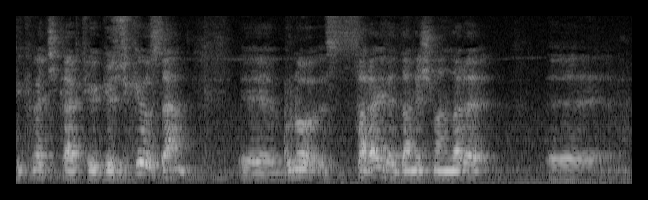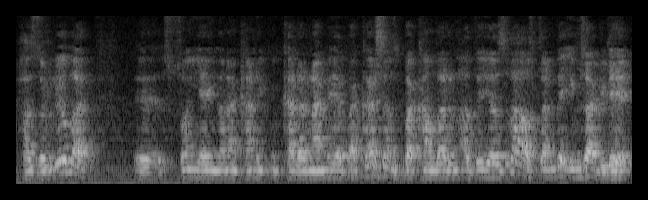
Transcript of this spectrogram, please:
hükümet çıkartıyor gözüküyorsa e, bunu saray ve danışmanları e, hazırlıyorlar. E, son yayınlanan kanun kararnameye bakarsanız bakanların adı yazılı altlarında imza bile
